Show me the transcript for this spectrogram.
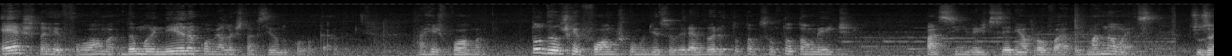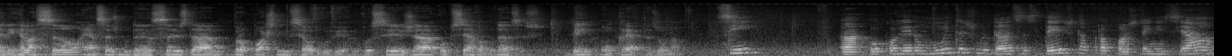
esta reforma da maneira como ela está sendo colocada. A reforma todas as reformas, como disse o vereador, é são totalmente passíveis de serem aprovadas, mas não essa. Suzane, em relação a essas mudanças da proposta inicial do governo, você já observa mudanças bem concretas ou não? Sim, ah, ocorreram muitas mudanças desde a proposta inicial,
